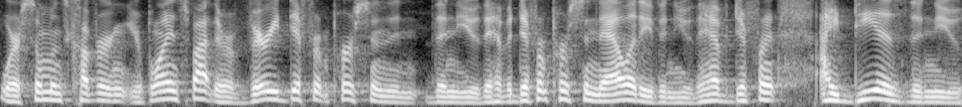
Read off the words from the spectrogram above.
where someone's covering your blind spot, they're a very different person than, than you. They have a different personality than you. They have different ideas than you.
